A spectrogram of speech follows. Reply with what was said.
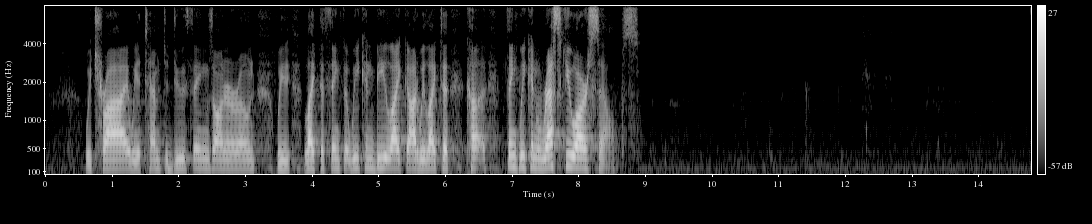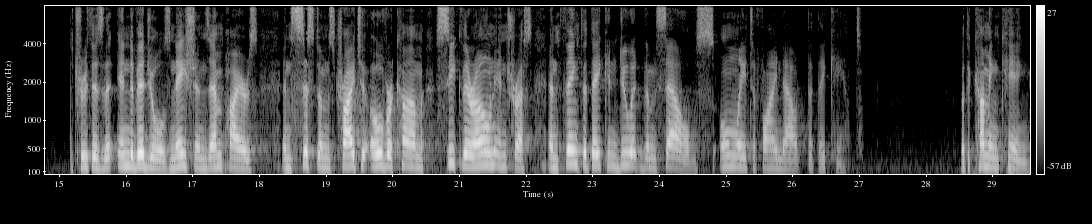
We try, we attempt to do things on our own. We like to think that we can be like God. We like to think we can rescue ourselves. Truth is that individuals, nations, empires, and systems try to overcome, seek their own interests, and think that they can do it themselves, only to find out that they can't. But the coming king,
